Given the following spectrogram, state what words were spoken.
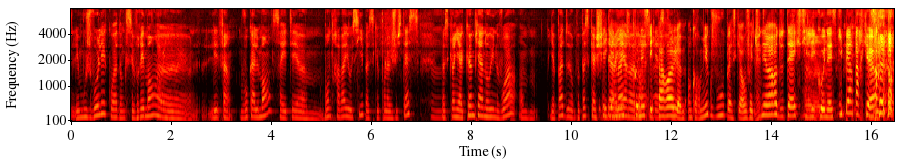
les mouches voler quoi donc c'est vraiment Ah oui. euh, les enfin vocalement ça a été un bon travail aussi parce que pour la justesse Mm. parce qu'il n'y a qu'un piano une voix on y a pas de on peut pas se cacher Des gamins derrière qui euh, connaissent les paroles encore mieux que vous parce que vous faites une Mm. erreur de texte, ils les connaissent hyper par cœur.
